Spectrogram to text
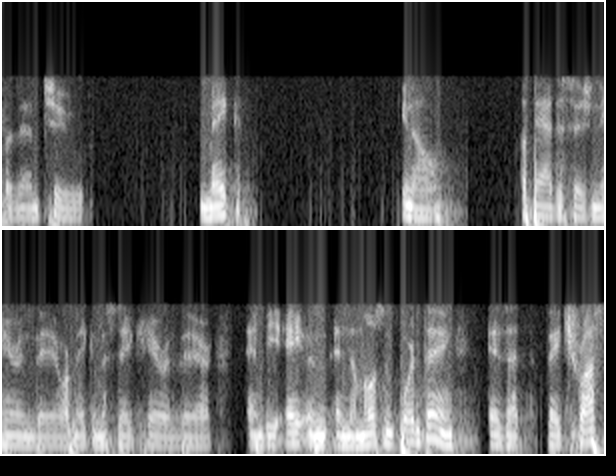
for them to make you know a bad decision here and there or make a mistake here and there. And be a and, and the most important thing is that they trust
